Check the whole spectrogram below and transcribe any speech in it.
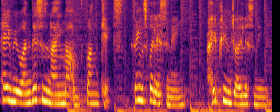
Hey everyone, this is Nyemah on Fun Kids. Thanks for listening. I hope you enjoy listening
